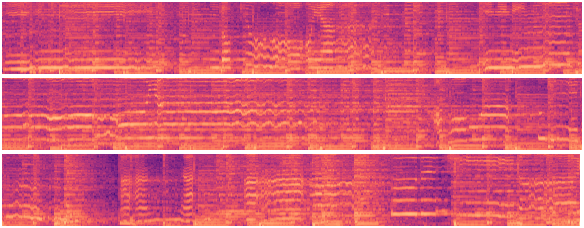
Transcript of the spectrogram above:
一に度胸や二に人情や。あとは腕ずくあああああ腕次第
